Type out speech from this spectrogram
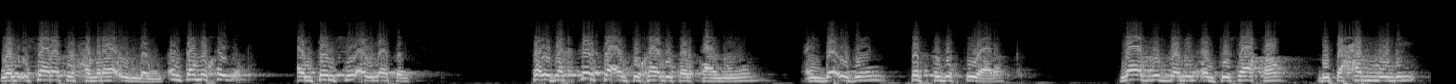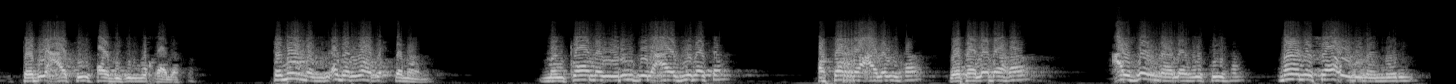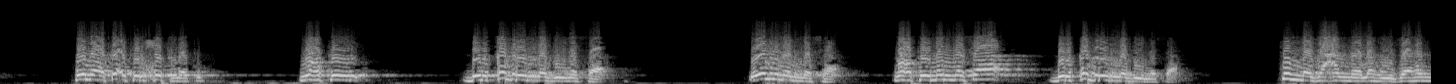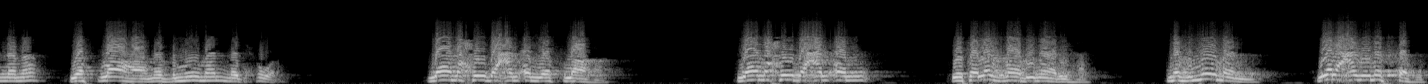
والإشارة حمراء اللون أنت مخير. أن تمشي أو لا تمشي. فإذا اخترت أن تخالف القانون عندئذ تفقد اختيارك. لا بد من أن تساق لتحمل تبعة هذه المخالفة. تماما الأمر واضح تماما. من كان يريد العاجلة أصر عليها وطلبها عجلنا له فيها. ما نشاء لمن نريد. هنا تأتي الحكمة. نعطي بالقدر الذي نشاء. ولمن نشاء. نعطي من نشاء بالقدر الذي نشاء. ثم جعلنا له جهنم يصلاها مذموما مدحورا. لا محيد عن أن يصلاها. لا محيد عن أن يتلظى بنارها. مذموما يلعن نفسه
